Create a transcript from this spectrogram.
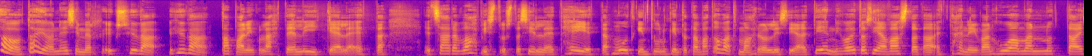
Joo, toi on esimerkiksi yksi hyvä, hyvä tapa niin kuin lähteä liikkeelle, että, että saada vahvistusta sille, että hei, että muutkin tulkintatavat ovat mahdollisia. Että Jenni voi tosiaan vastata, että hän ei vaan huomannut tai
